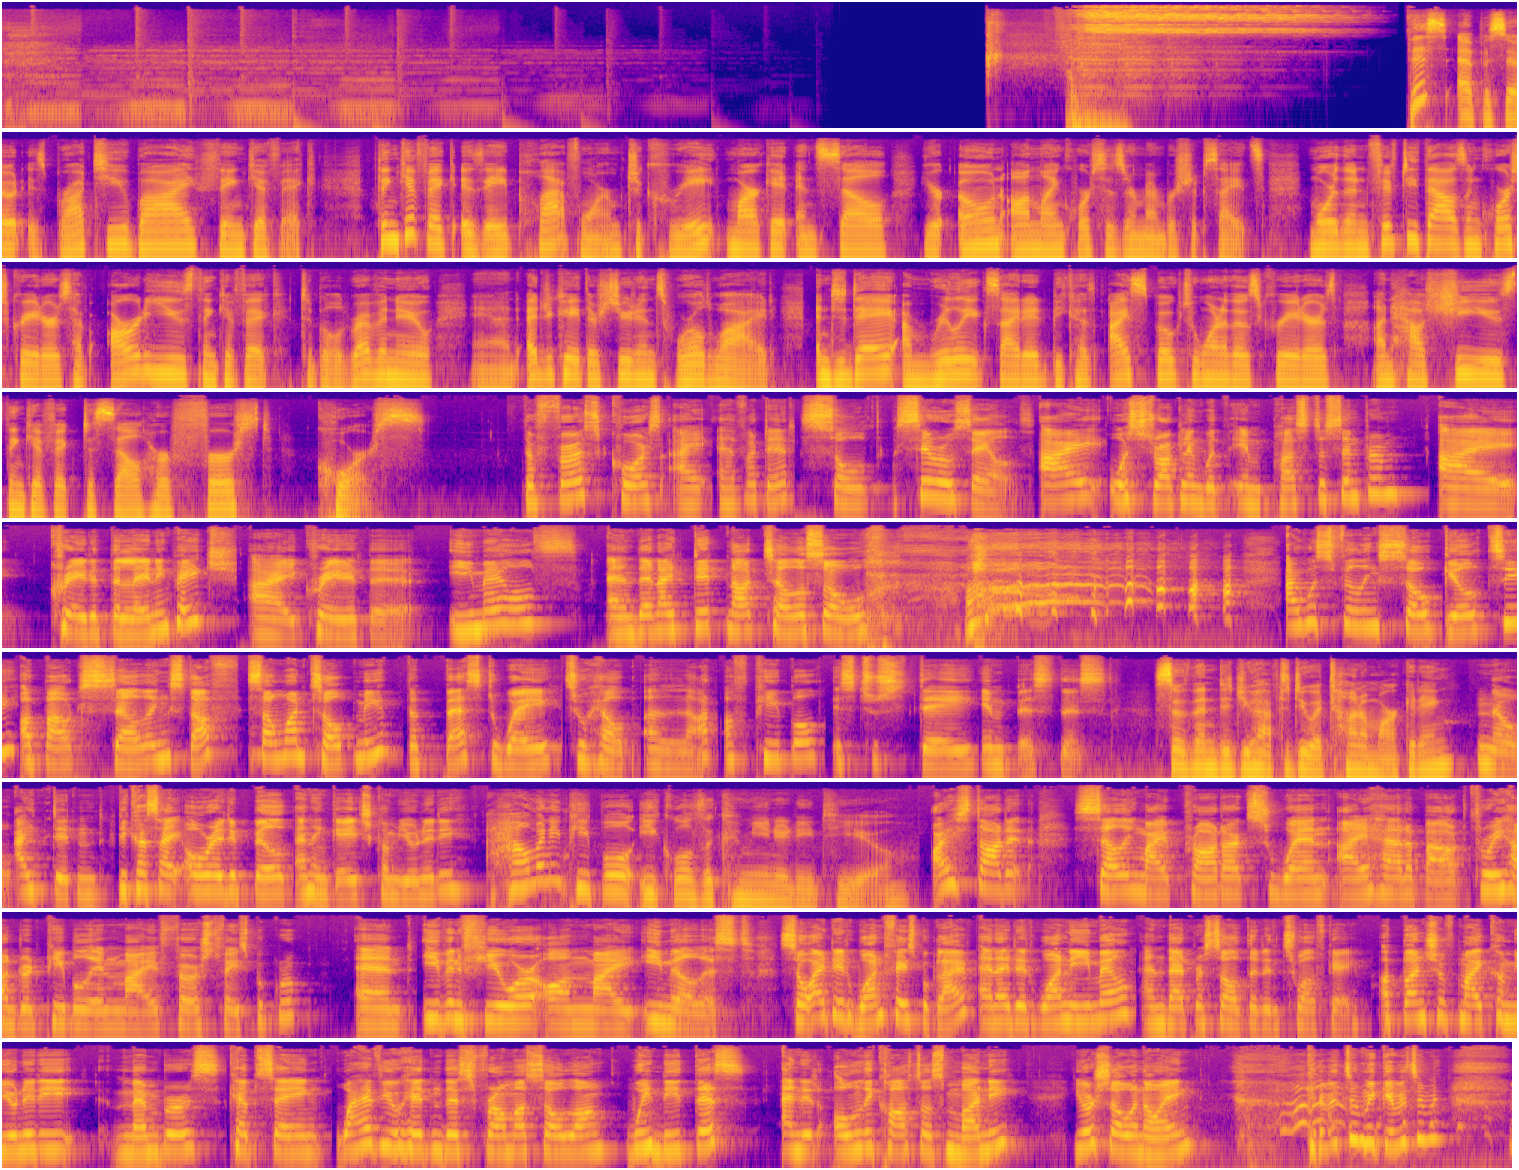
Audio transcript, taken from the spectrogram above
This episode is brought to you by Thinkific. Thinkific is a platform to create, market, and sell your own online courses or membership sites. More than 50,000 course creators have already used Thinkific to build revenue and educate their students worldwide. And today I'm really excited because I spoke to one of those creators on how she used Thinkific to sell her first course. The first course I ever did sold zero sales. I was struggling with imposter syndrome. I created the landing page, I created the emails, and then I did not tell a soul. I was feeling so guilty about selling stuff. Someone told me the best way to help a lot of people is to stay in business. So then did you have to do a ton of marketing? No, I didn't because I already built an engaged community. How many people equals a community to you? I started selling my products when I had about 300 people in my first Facebook group and even fewer on my email list. So I did one Facebook Live and I did one email, and that resulted in 12K. A bunch of my community members kept saying, Why have you hidden this from us so long? We need this, and it only costs us money. You're so annoying. give it to me, give it to me.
